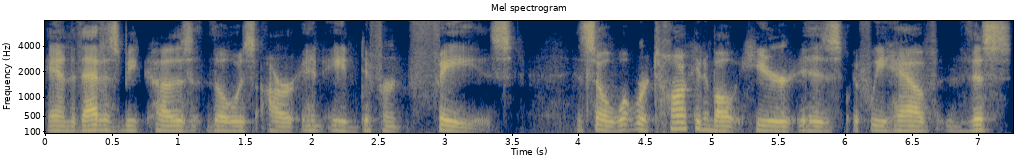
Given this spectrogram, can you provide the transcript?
and that is because those are in a different phase. And so what we're talking about here is if we have this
